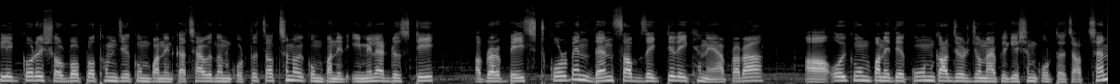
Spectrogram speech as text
ক্লিক করে সর্বপ্রথম যে কোম্পানির কাছে আবেদন করতে চাচ্ছেন, ওই কোম্পানির ইমেল অ্যাড্রেসটি আপনারা পেস্ট করবেন। দেন সাবজেক্টের এখানে আপনারা ওই কোম্পানিতে কোন কাজের জন্য অ্যাপ্লিকেশন করতে চাচ্ছেন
